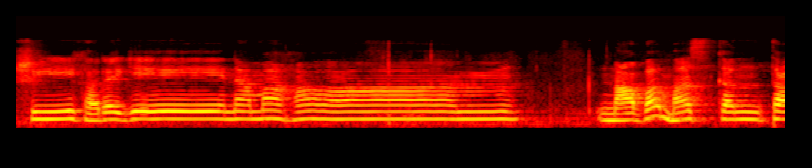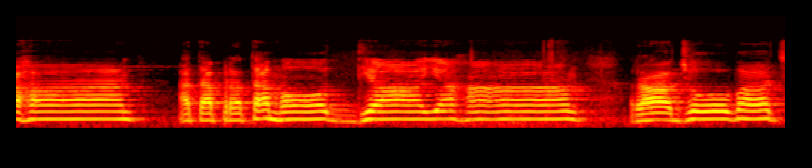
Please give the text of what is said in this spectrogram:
श्रीहरये नमः। नवमस्कन्तः अथ प्रथमोऽध्यायः। राजोवाच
